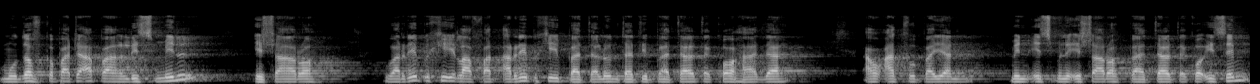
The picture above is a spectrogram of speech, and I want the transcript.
mudhaf kepada apa? Lismil isyarah. Waribhi lafat aribhi badalun dadi badal teko hada. Au atfu bayan min ismil isyarah badal teko isim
